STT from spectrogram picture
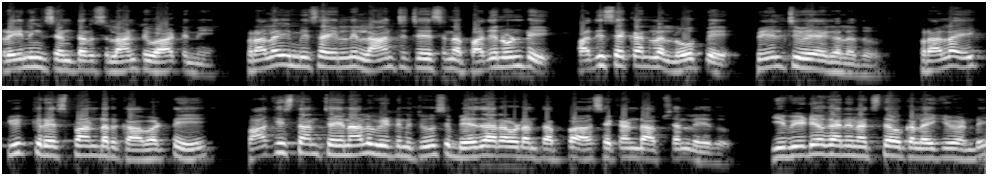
ట్రైనింగ్ సెంటర్స్ లాంటి వాటిని ప్రళయ్ మిసైల్ని లాంచ్ చేసిన పది నుండి పది సెకండ్ల లోపే పేల్చివేయగలదు. ప్రళయ్ క్విక్ రెస్పాండర్ కాబట్టి పాకిస్తాన్ చైనాలు వీటిని చూసి బేజారవడం తప్ప సెకండ్ ఆప్షన్ లేదు. ఈ వీడియో కానీ నచ్చితే ఒక లైక్ ఇవ్వండి.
